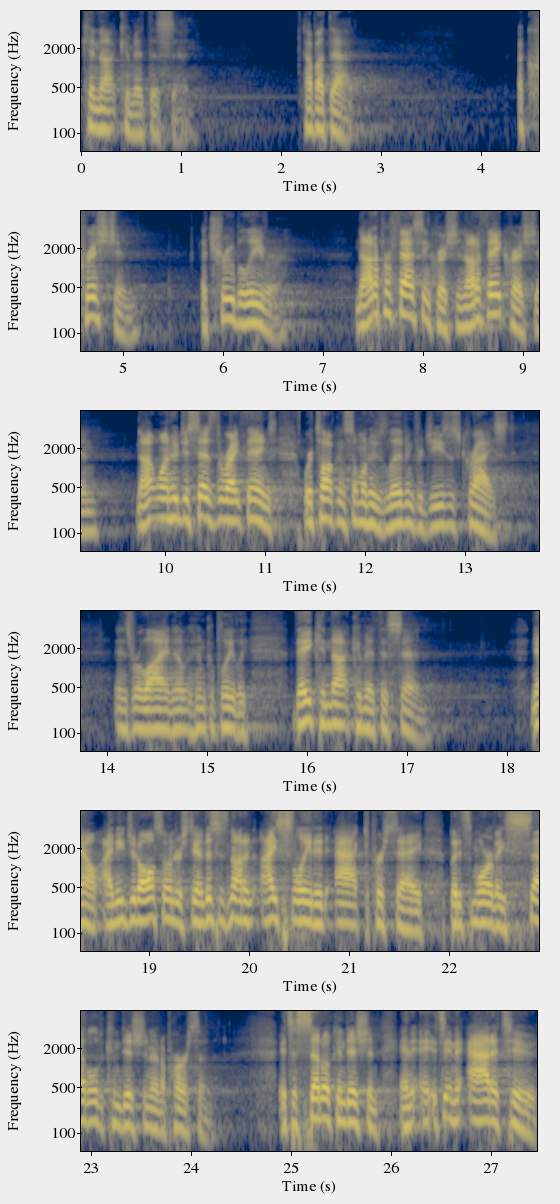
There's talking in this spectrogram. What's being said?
cannot commit this sin. How about that? A Christian, a true believer, not a professing Christian, not a fake Christian, not one who just says the right things. We're talking someone who's living for Jesus Christ and is relying on Him completely. They cannot commit this sin. Now, I need you to also understand this is not an isolated act per se, but it's more of a settled condition in a person. It's a settled condition and it's an attitude.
